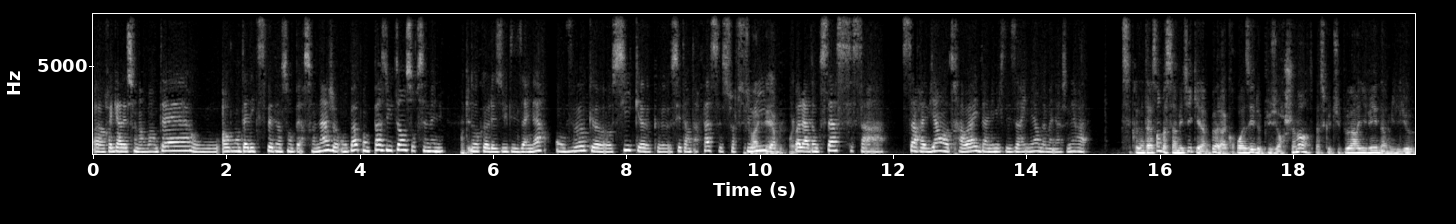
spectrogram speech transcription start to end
regarder son inventaire ou augmenter l'XP dans son personnage. On, va, on passe du temps sur ce menu. Donc euh, les UX designers, on veut que, aussi que, que cette interface soit fluide. Voilà, donc ça, ça, ça revient au travail d'un UX designer de manière générale. C'est très intéressant parce que c'est un métier qui est un peu à la croisée de plusieurs chemins. Parce que tu peux arriver d'un milieu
